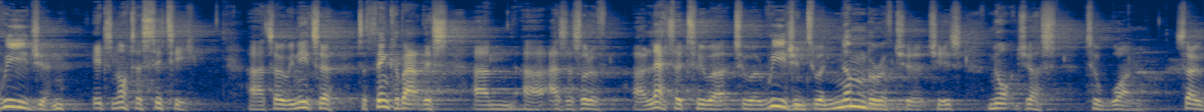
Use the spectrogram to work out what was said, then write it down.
region, it's not a city. Uh, so we need to, to think about this um, uh, as a sort of a letter to a, to a region, to a number of churches, not just to one. So,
